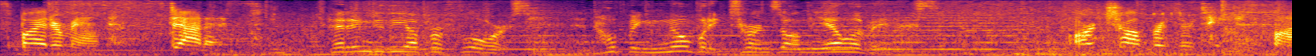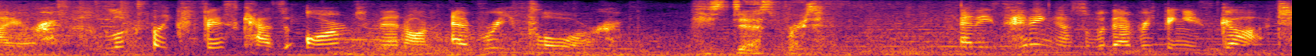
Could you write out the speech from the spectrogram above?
Spider-Man, status. Heading to the upper floors, and hoping nobody turns on the elevators. Our choppers are taking fire. Looks like Fisk has armed men on every floor. He's desperate. And he's hitting us with everything he's got.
